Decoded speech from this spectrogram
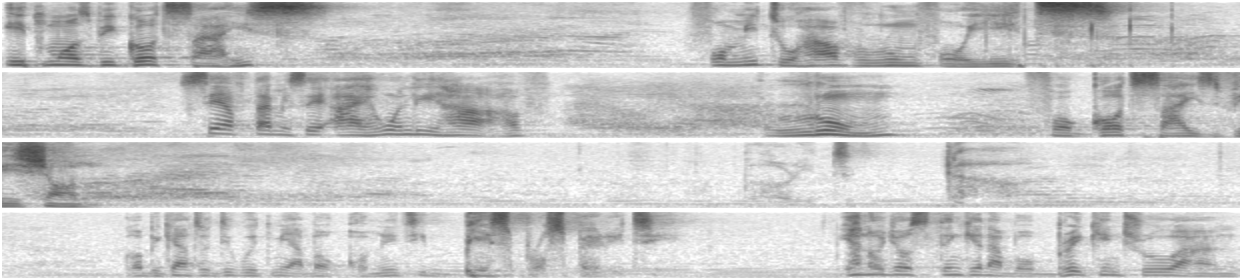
It must be God size for me to have room for it. Say after me, say, I only have room for God size vision. Glory to God. God began to deal with me about community based prosperity. You're not just thinking about breaking through and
